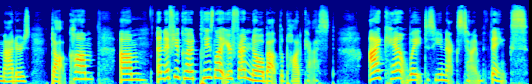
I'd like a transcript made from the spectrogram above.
matters.com. Um, and if you could, please let your friend know about the podcast. I can't wait to see you next time. Thanks.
